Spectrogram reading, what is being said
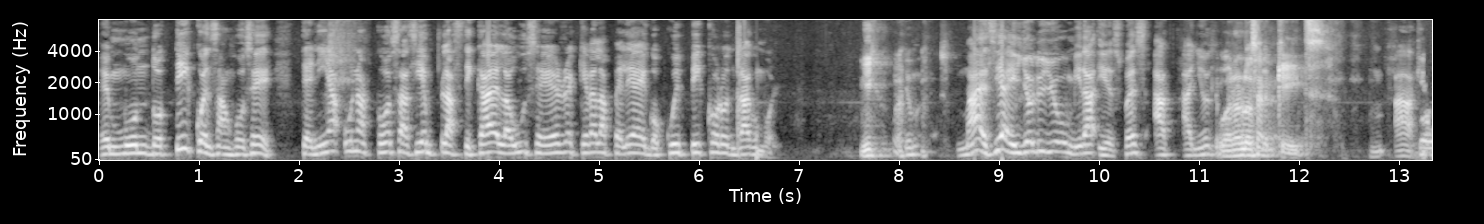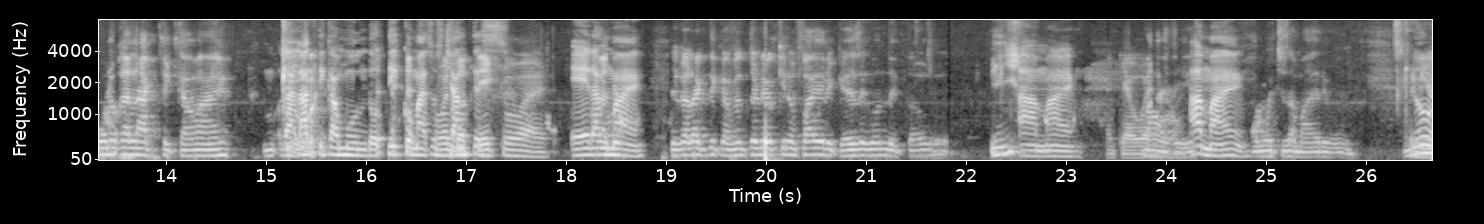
en Mundo Tico en San José, tenía una cosa así en plasticada de la UCR que era la pelea de Goku y Piccolo en Dragon Ball. más decía, y yo le digo, mira, y después años. Qué bueno los arcades. Ah, Qué bueno Galáctica, mae. Galáctica, Mundo Tico, más esos chantes eran, mae. Galáctica fue un torneo Kino Fighter y quedé segundo y todo. Ah, mae. Qué bueno. Ah, mae. A muchos a madre, güey. No,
